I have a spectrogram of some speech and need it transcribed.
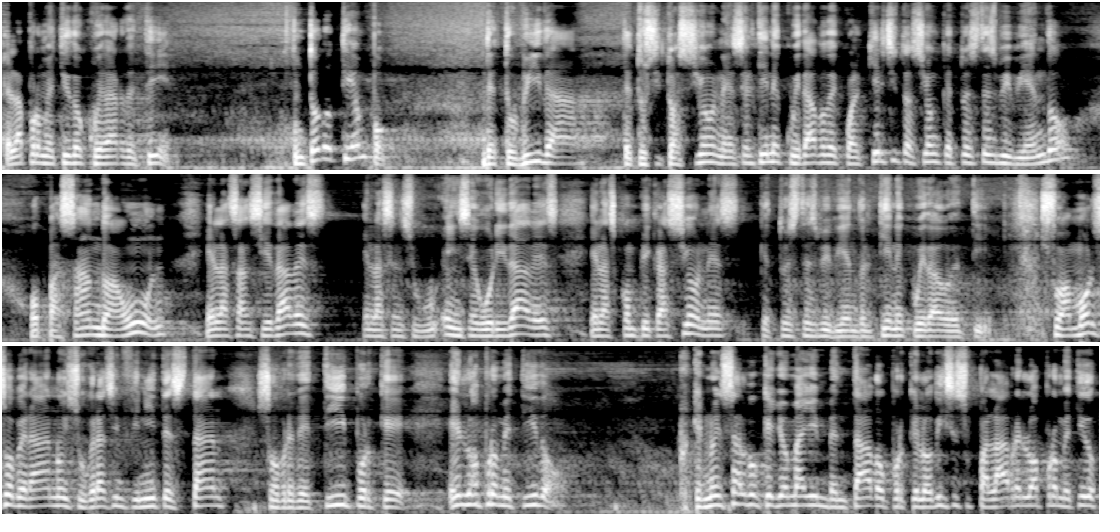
Él ha prometido cuidar de ti en todo tiempo de tu vida, de tus situaciones. Él tiene cuidado de cualquier situación que tú estés viviendo o pasando aún, en las ansiedades, en las inseguridades, en las complicaciones que tú estés viviendo. Él tiene cuidado de ti. Su amor soberano y su gracia infinita están sobre de ti porque Él lo ha prometido. Porque no es algo que yo me haya inventado, porque lo dice su palabra, Él lo ha prometido.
